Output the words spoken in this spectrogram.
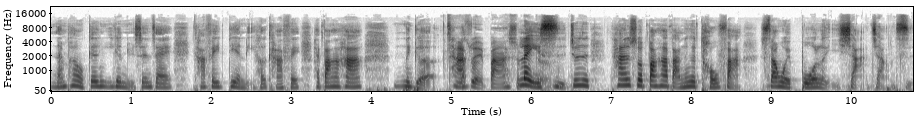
男朋友跟一个女生在咖啡店里喝咖啡，还帮她那个擦嘴巴，类似，就是他说帮她把那个头发稍微拨了一下，这样子。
